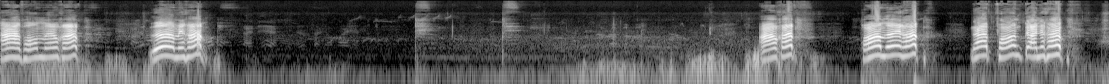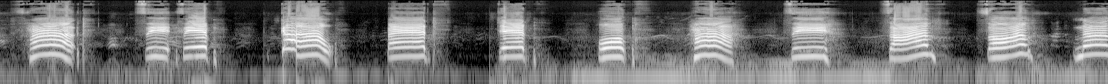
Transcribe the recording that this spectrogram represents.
ถ้าพร้อมแล้วครับ เริ่มไหมครับ เอาครับ พร้อมเลยครับ นับพร้อมกันนะครับ ห้า สี่สิบ เก้า แปด เจ็ด หก ห้า สี่ สาม สอง หนึ่ง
